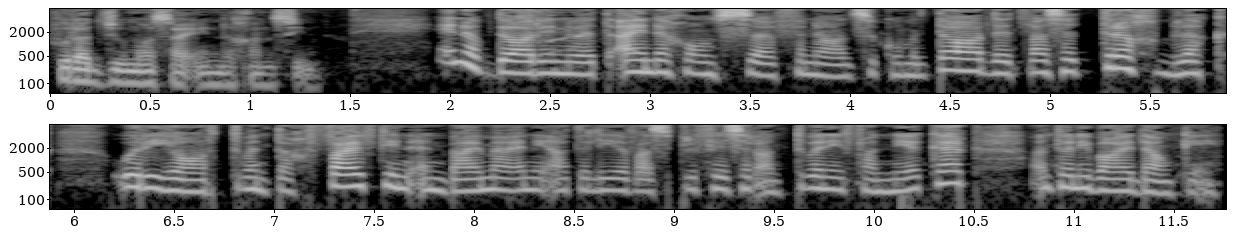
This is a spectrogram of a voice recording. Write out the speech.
voordat Zuma sy einde gaan sien. En op daardie noot eindig ons uh, finansiële kommentaar. Dit was 'n terugblik oor die jaar 2015 en by my in die ateljee was professor Antoni van Nekerk. Antoni baie dankie.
